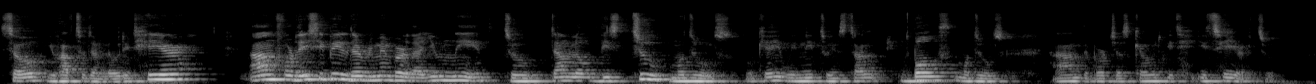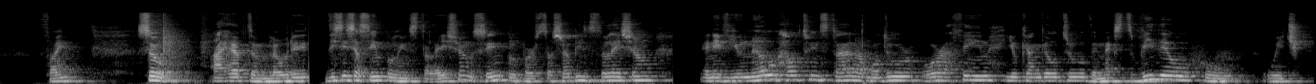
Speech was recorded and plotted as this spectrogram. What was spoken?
So you have to download it here. And for the Easy Builder, remember that you need to download these two modules. Okay, we need to install both modules and the purchase code it is here too. Fine. So I have downloaded. This is a simple installation, simple PrestaShop installation. And if you know how to install a module or a theme, you can go to the next video who, which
